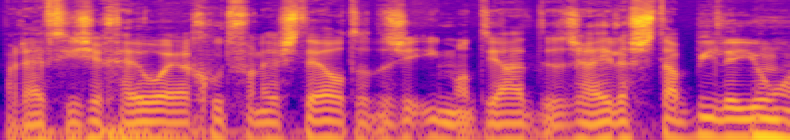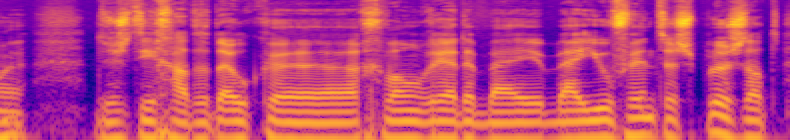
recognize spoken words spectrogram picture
Maar daar heeft hij zich heel erg goed van hersteld. Dat is iemand, ja, dat is een hele stabiele jongen. Mm. Dus die gaat het ook gewoon redden bij, bij Juventus. Plus dat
